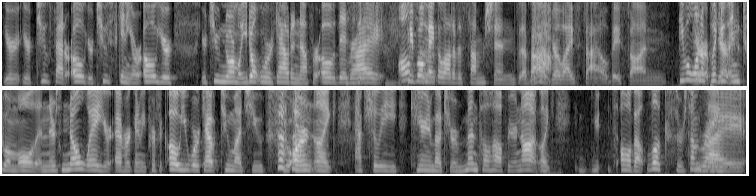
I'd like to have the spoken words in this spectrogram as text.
you're you're too fat, or oh, you're too skinny, or oh, you're you're too normal. You don't work out enough, or oh, this. Right. Mm-hmm. Also, people make a lot of assumptions about Yeah. your lifestyle based on people want to put you into a mold, and there's no way you're ever going to be perfect. Oh, you work out too much. You you aren't like actually caring about your mental health, or you're not like. You, it's all about looks or something. Right.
